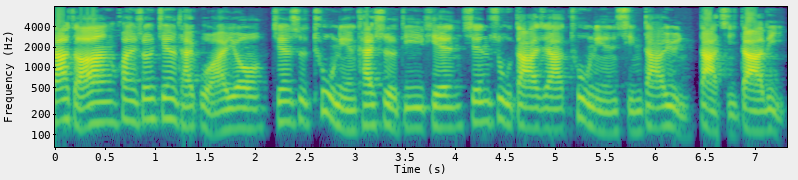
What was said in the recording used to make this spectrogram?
大家早安，欢迎收听今天的台股哎呦，今天是兔年开市的第一天，先祝大家兔年行大运，大吉大利。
